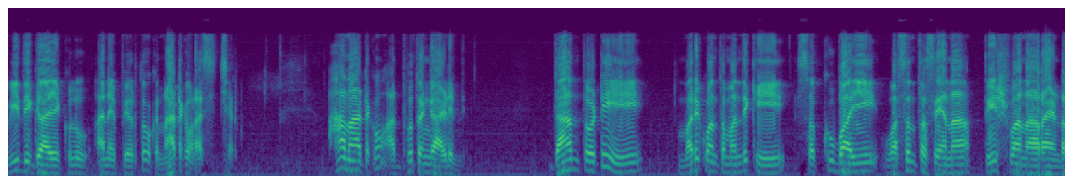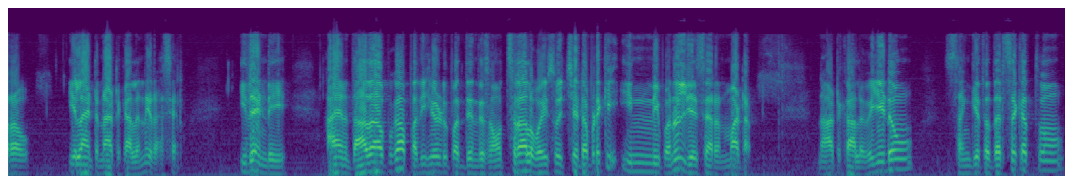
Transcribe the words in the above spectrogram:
వీధి గాయకులు అనే పేరుతో ఒక నాటకం రాసిచ్చారు. ఆ నాటకం అద్భుతంగా ఆడింది. దాంతో మరికొంతమందికి సక్కుబాయి వసంతసేన పీష్వా నారాయణరావు ఇలాంటి నాటకాలని రాశారు. ఇదండి ఆయన దాదాపుగా పదిహేడు పద్దెనిమిది సంవత్సరాల వయసు వచ్చేటప్పటికి ఇన్ని పనులు చేశారనమాట నాటకాలు వేయడం సంగీత దర్శకత్వం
